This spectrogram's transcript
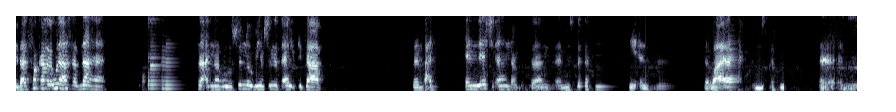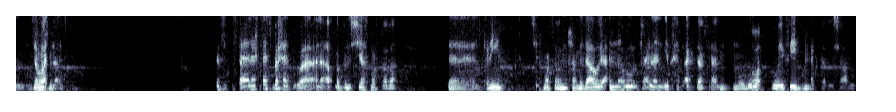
إذا الفقرة الأولى أخذناها وقلنا أنه سنوا بهم سنة أهل الكتاب. طيب بعدين ليش أنا مثلا نستثني الذبائح ونستثني الزواج من عندهم؟ فنحتاج بحث وأنا أطلب من الشيخ مرتضى آه، الكريم الشيخ مرتضى المحمداوي أنه فعلا يبحث أكثر في هذا الموضوع ويفيد أكثر إن شاء الله.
